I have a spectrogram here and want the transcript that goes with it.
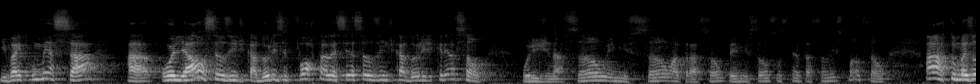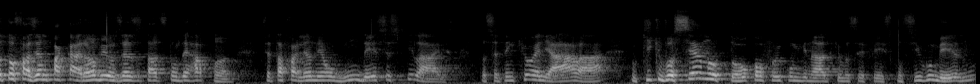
e vai começar a olhar os seus indicadores e fortalecer seus indicadores de criação. Originação, emissão, atração, permissão, sustentação e expansão. Ah, Arthur, mas eu estou fazendo para caramba e os resultados estão derrapando. Você está falhando em algum desses pilares. Então você tem que olhar lá o que, que você anotou, qual foi o combinado que você fez consigo mesmo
